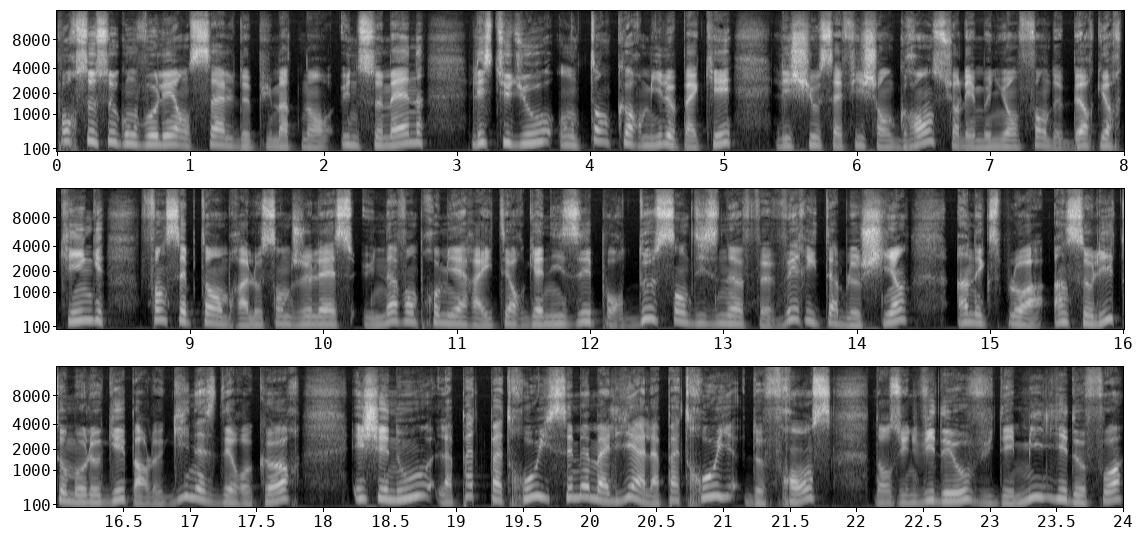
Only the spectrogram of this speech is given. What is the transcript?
Pour ce second volet en salle depuis maintenant une semaine, les studios ont encore mis le paquet. Les chiots s'affichent en grand sur les menus enfants de Burger King. Fin septembre à Los Angeles, une avant-première a été organisée pour 219 véritables chiens, un exploit insolite homologué par le Guinness des records. Et chez nous, la patte patrouille s'est même alliée à la patrouille de France. Dans une vidéo vue des milliers de fois,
